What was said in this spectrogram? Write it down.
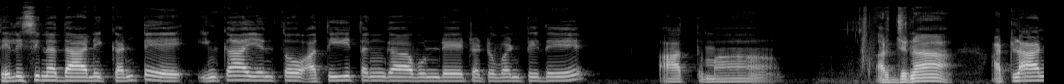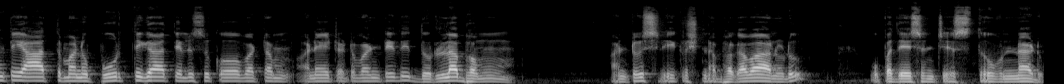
తెలిసిన దానికంటే ఇంకా ఎంతో అతీతంగా ఉండేటటువంటిదే ఆత్మ. అర్జున అట్లాంటి ఆత్మను పూర్తిగా తెలుసుకోవటం అనేటటువంటిది దుర్లభం అంటూ శ్రీకృష్ణ భగవానుడు ఉపదేశం చేస్తూ ఉన్నాడు.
